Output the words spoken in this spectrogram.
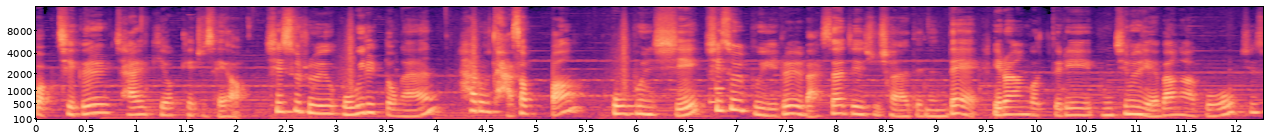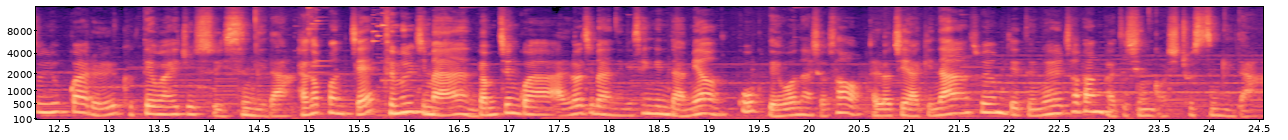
5 법칙을 잘 기억해 주세요. 시스루 5일 동안 하루 5번 5분씩 시술 부위를 마사지 해 주셔야 되는데 이러한 것들이 뭉침을 예방하고 시술 효과를 극대화해 줄 수 있습니다. 다섯 번째, 드물지만 염증과 알러지 반응이 생긴다면 꼭 내원하셔서 알러지약이나 소염제 등을 처방받으시는 것이 좋습니다.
